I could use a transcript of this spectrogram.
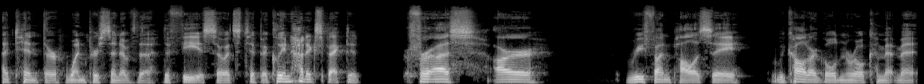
a tenth or 1% of the, the fees. So it's typically not expected. For us, our refund policy, we call it our golden rule commitment.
